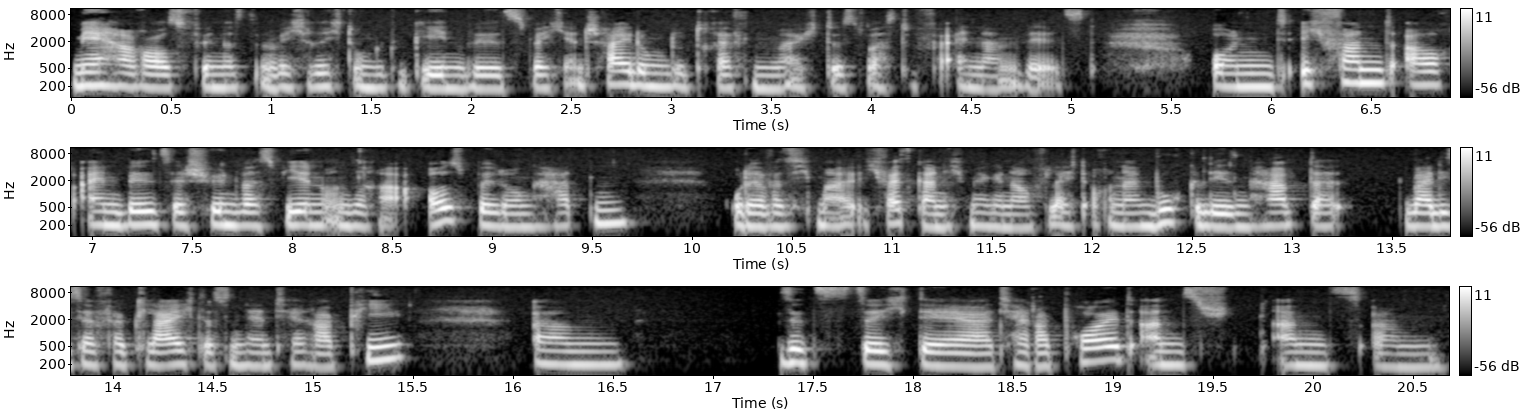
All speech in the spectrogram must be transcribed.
mehr herausfindest, in welche Richtung du gehen willst, welche Entscheidungen du treffen möchtest, was du verändern willst. Und ich fand auch ein Bild sehr schön, was wir in unserer Ausbildung hatten oder was ich mal, ich weiß gar nicht mehr genau, vielleicht auch in einem Buch gelesen habe, da war dieser Vergleich, dass in der Therapie ähm, sitzt sich der Therapeut ans, ans, ähm,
